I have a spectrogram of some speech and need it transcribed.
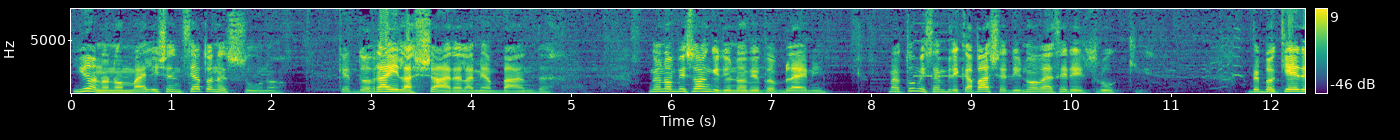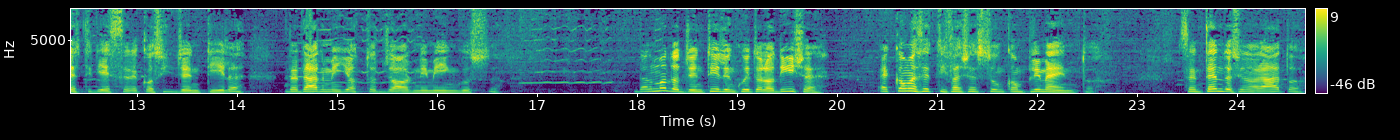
Io non ho mai licenziato nessuno. Che dovrai lasciare la mia banda. Non ho bisogno di nuovi problemi, ma tu mi sembri capace di nuova serie di trucchi. Devo chiederti di essere così gentile da darmi gli otto giorni, Mingus. Dal modo gentile in cui te lo dice, è come se ti facesse un complimento. Sentendosi onorato,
